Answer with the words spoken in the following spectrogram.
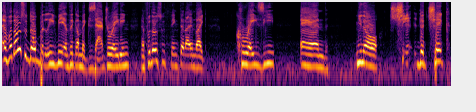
And for those who don't believe me and think I'm exaggerating, and for those who think that I'm like crazy and, you know, ch- the chick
